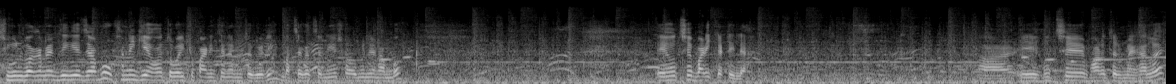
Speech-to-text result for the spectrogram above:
শিমুল বাগানের দিকে যাব, ওখানে গিয়ে হয়তো একটু পানিতে নামতে পারি বাচ্চা কাচ্চা নিয়ে সবাই মিলে নামবো। এই হচ্ছে বারিকা টিলা আর এই হচ্ছে ভারতের মেঘালয়।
